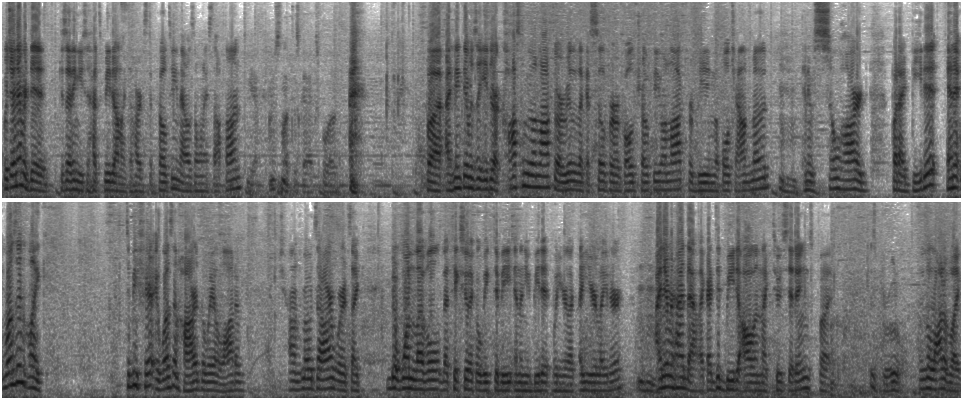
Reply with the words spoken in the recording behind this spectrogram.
Which I never did, because I think you had to beat it on like the hardest difficulty, and that was the one I stopped on. Yeah. I'm just gonna let this guy explode. But I think there was like, either a costume you unlocked or really like a silver or gold trophy you unlocked for beating the full challenge mode. Mhm. And it was so hard, but I beat it, and it wasn't like. To be fair, it wasn't hard the way a lot of challenge modes are, where it's like the one level that takes you like a week to beat, and then you beat it when you're like a year later. Mhm. I never had that. Like I did beat it all in like two sittings, but it was brutal. There's a lot of like,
